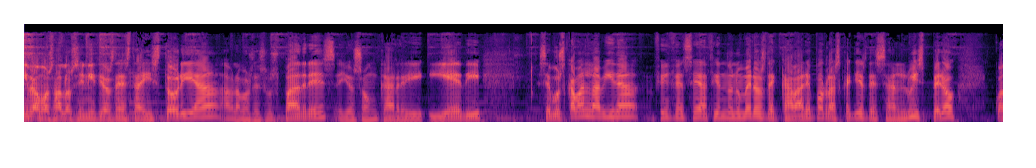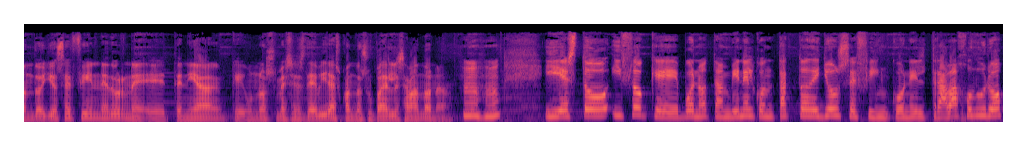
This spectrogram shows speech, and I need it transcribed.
Y vamos a los inicios de esta historia. Hablamos de sus padres, ellos son Carrie y Eddie. Se buscaban la vida, fíjense, haciendo números de cabaret por las calles de San Luis, pero cuando Josephine Edurne eh, tenía que unos meses de vida es cuando su padre les abandona. Y esto hizo que, bueno, también el contacto de Josephine con el trabajo duro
